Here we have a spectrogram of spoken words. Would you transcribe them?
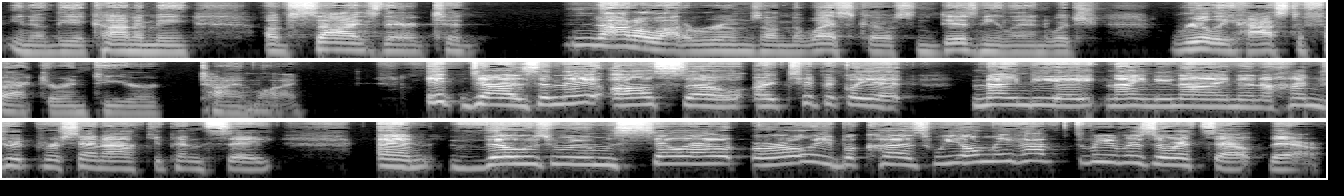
you know the economy of size there to not a lot of rooms on the West Coast and Disneyland, which really has to factor into your timeline. It does, and they also are typically at 98, 99, and 100% occupancy. And those rooms sell out early because we only have three resorts out there.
